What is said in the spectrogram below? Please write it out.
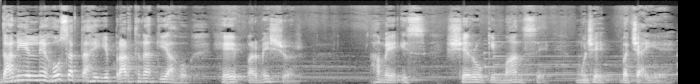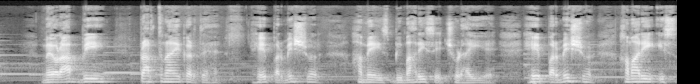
दानियल ने, हो सकता है ये प्रार्थना किया हो, हे परमेश्वर, हमें इस शेरों की मान से मुझे बचाइए। मैं और आप भी प्रार्थनाएँ करते हैं, हे परमेश्वर, हमें इस बीमारी से छुड़ाइए। हे परमेश्वर, हमारी इस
